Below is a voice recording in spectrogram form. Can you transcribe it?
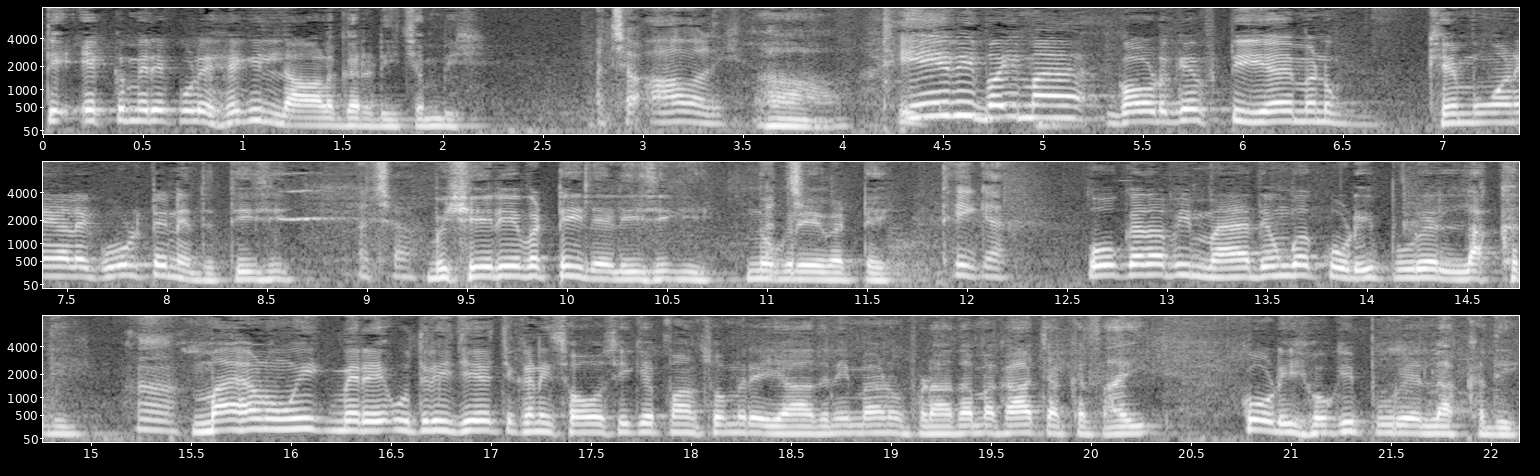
ਤੇ ਇੱਕ ਮੇਰੇ ਕੋਲੇ ਹੈਗੀ ਲਾਲ ਗਰੜੀ ਚੰਬੀ। ਅੱਛਾ ਆਹ ਵਾਲੀ। ਹਾਂ। ਇਹ ਵੀ ਬਾਈ ਮੈਂ ਗੋਡ ਗਿਫਟ ਹੀ ਹੈ ਮੈਨੂੰ ਖੇਮੂਆਣੇ ਵਾਲੇ ਗੋਲਟੇ ਨੇ ਦਿੱਤੀ ਸੀ। ਅੱਛਾ। ਵਿਸ਼ੇਰੇ ਵੱਟੇ ਲੈ ਲਈ ਸੀਗੀ ਨੁਕਰੇ ਵੱਟੇ। ਠੀਕ ਹੈ। ਉਹ ਕਹਿੰਦਾ ਵੀ ਮੈਂ ਦੇਵਾਂਗਾ ਘੋੜੀ ਪੂਰੇ ਲੱਖ ਦੀ। ਹਾਂ। ਮੈਂ ਹੁਣ ਉਹੀ ਮੇਰੇ ਉਤਲੀ ਜੇਬ ਚ ਖਣੀ 100 ਸੀ ਕਿ 500 ਮੇਰੇ ਯਾਦ ਨਹੀਂ ਮੈਂ ਉਹਨੂੰ ਫੜਾਤਾ ਮੈਂ ਕਿਹਾ ਚੱਕ ਸਾਈ ਘੋੜੀ ਹੋ ਗਈ ਪੂਰੇ ਲੱਖ ਦੀ।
